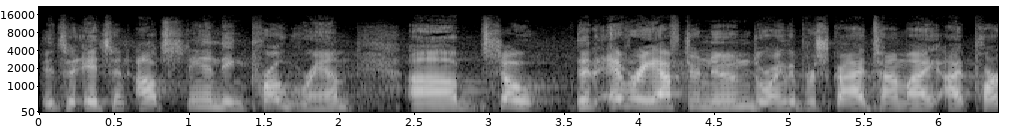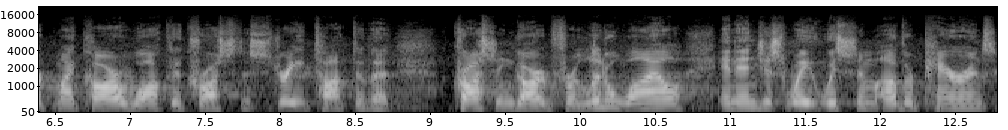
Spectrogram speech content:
It's, a, it's an outstanding program. Uh, so that every afternoon during the prescribed time, I, I park my car, walk across the street, talk to the crossing guard for a little while, and then just wait with some other parents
